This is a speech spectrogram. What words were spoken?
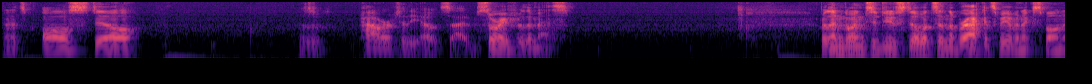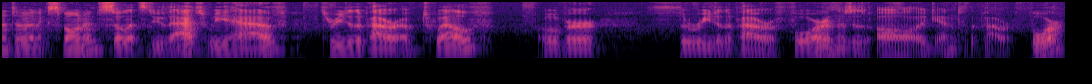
And it's all still has power to the outside. I'm sorry for the mess. We're then going to do still what's in the brackets. We have an exponent of an exponent, so let's do that. We have 3 to the power of 12 over 3 to the power of 4, and this is all, again, to the power of 4.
